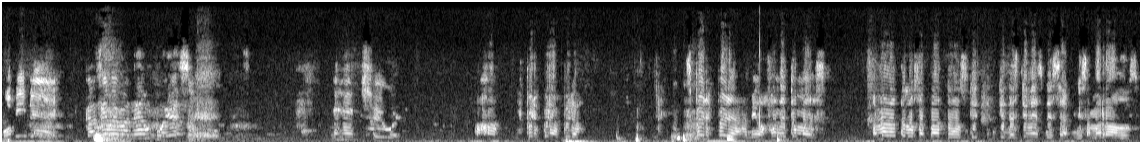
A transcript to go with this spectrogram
Horrible. Casi me banean por eso. Sí, güey. Ajá. Espera, espera, espera. Espera, espera, amigo. ¿Dónde tomas? Amárrate los zapatos que, que los tienes desamarrados.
